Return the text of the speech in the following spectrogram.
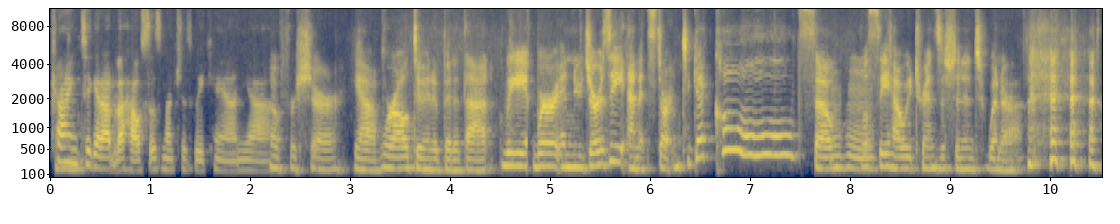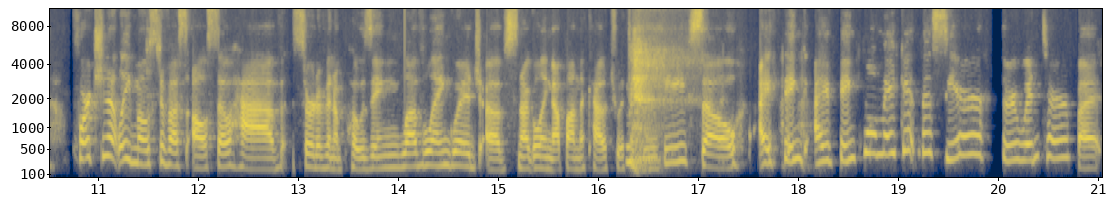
trying Mhm. to get out of the house as much as we can. Yeah. Oh, for sure. Yeah, we're all doing a bit of that. We we're in New Jersey and it's starting to get cold. So Mhm. we'll see how we transition into winter. Fortunately, most of us also have sort of an opposing love language of snuggling up on the couch with a movie. so I think I think we'll make it this year through winter, but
